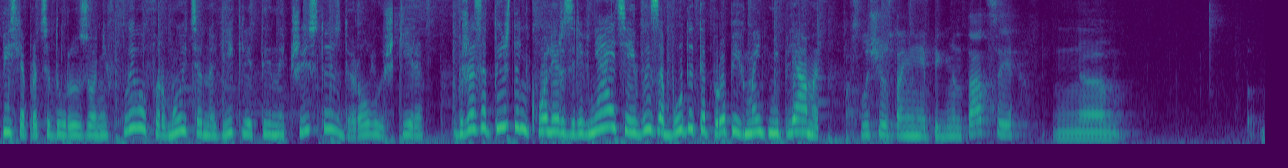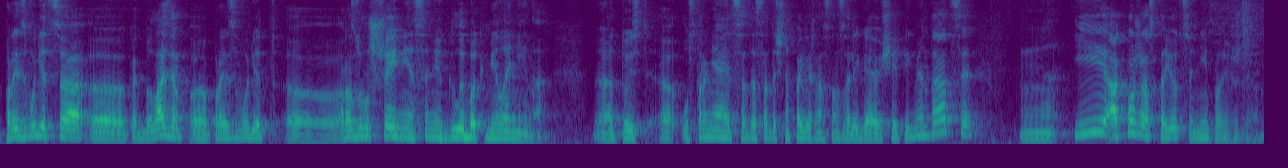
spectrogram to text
Після процедури у зоні впливу формуються нові клітини чистої здорової шкіри. Вже за тиждень колір зрівняється, і ви забудете про пігментні плями. В случае устранения пигментации м, э, производится, э, как бы лазер э, производит э, разрушение самих глыбок меланина. Э, То есть э, устраняется достаточно поверхностно залегающая пигментация, м, и а кожа остается неповрежденной.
